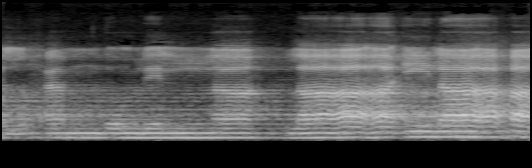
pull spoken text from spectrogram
আলহামদুলিল্লাহ লা ইলাহা।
